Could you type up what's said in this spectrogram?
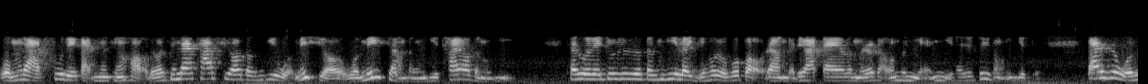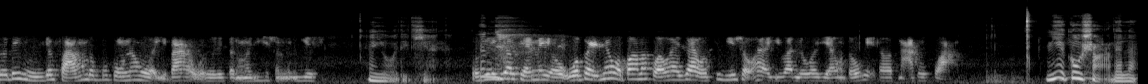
我们俩处的感情挺好的，现在他需要登记，我没需要，我没想登记，他要登记。他说的就是说登记了以后有个保障，搁这嘎待着没人找人说撵你，他是这种意思。但是我说的你这房子都不公证我一半，我说的登记什么意思？哎呦我的天哪！我说要钱没有？我本身我帮他还外债，我自己手还有一万多块钱，我都给他拿出花。你也够傻的了，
